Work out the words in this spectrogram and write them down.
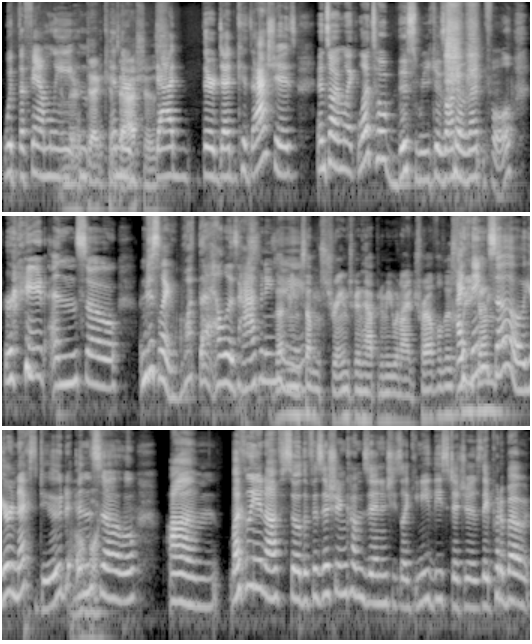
with the family And their dead kids' their ashes. Dad their dead kids' ashes. And so I'm like, let's hope this week is uneventful. right? And so I'm just like, what the hell is happening Does that mean me? something strange gonna happen to me when I travel this I weekend? think so. You're next, dude. Oh, and boy. so, um, luckily enough, so the physician comes in and she's like, "You need these stitches." They put about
